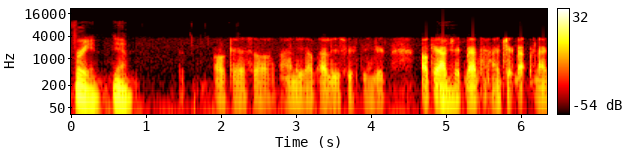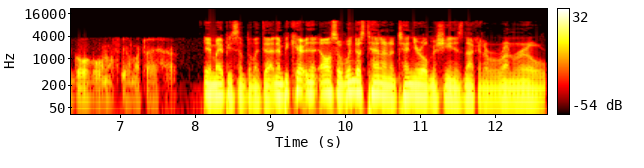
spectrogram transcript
Free, yeah. Okay, so I need at least 15 gigs. Okay, I'll check that. I'll check that when I go home, and see how much I have. It might be something like that. And be careful. Also, Windows 10 on a 10 year old machine is not going to run real,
